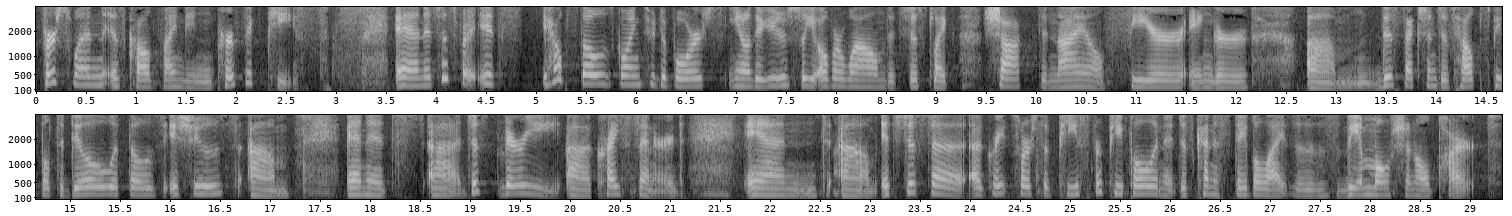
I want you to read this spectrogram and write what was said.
First one is called Finding Perfect Peace. And it's just for, it's, it helps those going through divorce. You know, they're usually overwhelmed. It's just like shock, denial, fear, anger. Um, this section just helps people to deal with those issues. Um, and it's uh, just very uh, Christ centered. And um, it's just a, a great source of peace for people, and it just kind of stabilizes the emotional part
